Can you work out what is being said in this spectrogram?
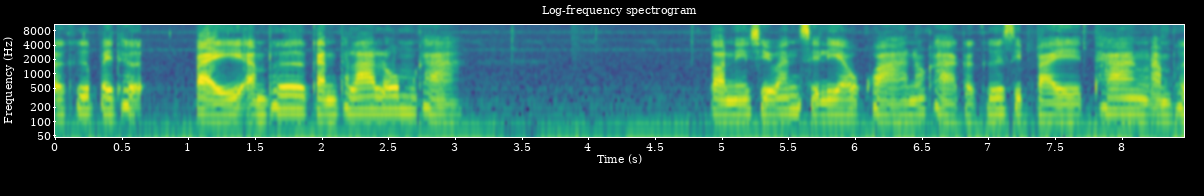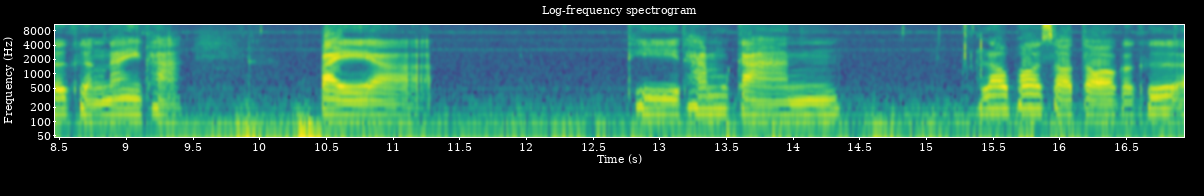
ก็คือไปเถอะไปอำเภอกันทล่าล่มค่ะ ตอนนี้สิวันสิเลียวขวาเนาะค่ะ ก็คือสิไปทางอำเภอเขืองในค่ะ ไปที่ทำการเล่าพ่อสอต่อก็คืออ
